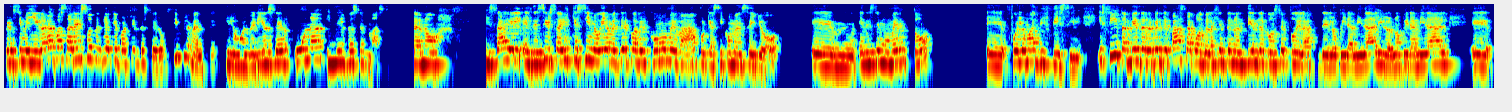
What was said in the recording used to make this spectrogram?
Pero si me llegara a pasar eso, tendría que partir de cero, simplemente, y lo volvería a hacer una y mil veces más. O sea, no, quizás el, decir, ¿sabéis que sí me voy a meter para ver cómo me va? Porque así comencé yo. Em, en ese momento eh, fue lo más difícil. Y sí, también de repente pasa cuando la gente no entiende el concepto de, lo piramidal y lo no piramidal. Eh,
